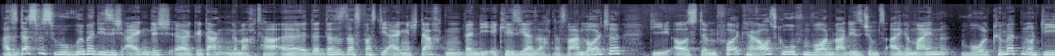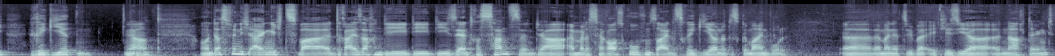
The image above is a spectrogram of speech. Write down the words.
also das ist, worüber die sich eigentlich äh, Gedanken gemacht haben. Äh, das ist das, was die eigentlich dachten, wenn die Ekklesia sagten. Das waren Leute, die aus dem Volk herausgerufen worden waren, die sich ums Allgemeinwohl kümmerten und die regierten. Ja. Und das finde ich eigentlich zwar drei Sachen, die, die, die sehr interessant sind. Ja, einmal das Herausgerufensein, das Regieren und das Gemeinwohl. Äh, wenn man jetzt über Ekklesia äh, nachdenkt,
